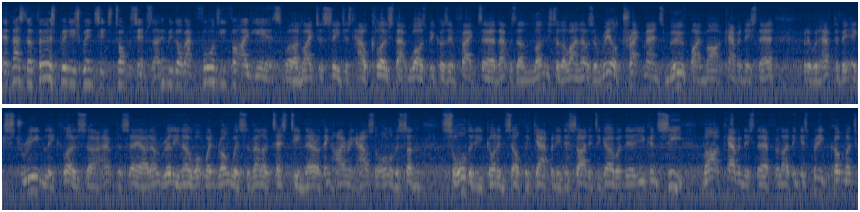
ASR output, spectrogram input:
then that's the first British win since Tom Simpson. I think we go back 45 years. Well, I'd like to see just how close that was, because in fact, uh, that was a lunge to the line. That was a real trackman's move by Mark Cavendish there but it would have to be extremely close. Uh, I have to say, I don't really know what went wrong with Cervelo test team there. I think Heinrich Haussler all of a sudden saw that he'd got himself the gap and he decided to go. But there, you can see Mark Cavendish there, Phil. I think is pretty much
